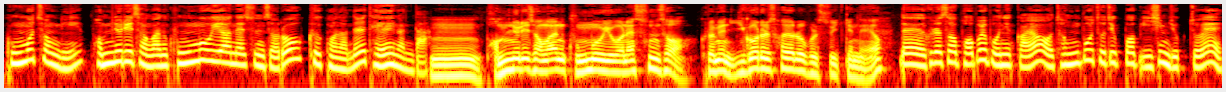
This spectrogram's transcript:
국무총리, 법률이 정한 국무위원회 순서로 그 권한을 대행한다. 음, 법률이 정한 국무위원회 순서. 그러면 이거를 서열로 볼 수 있겠네요. 네, 그래서 법을 보니까요. 정부조직법 26조에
